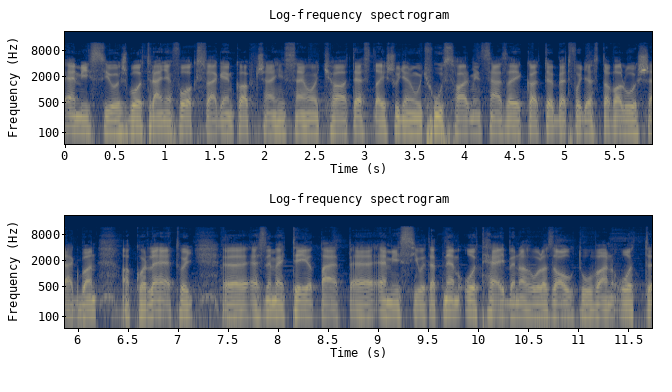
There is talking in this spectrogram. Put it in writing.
emissziós botránya Volkswagen kapcsán, hiszen hogyha a Tesla is ugyanúgy 20-30 kal többet fogyaszt a valóságban, akkor lehet, hogy ez nem egy tailpipe emisszió, tehát nem ott helyben, ahol az autó van, ott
